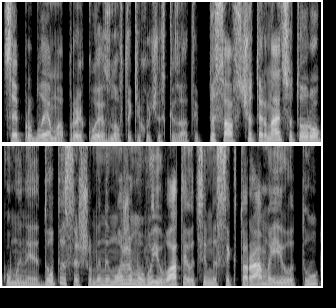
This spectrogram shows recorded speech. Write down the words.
Це проблема, про яку я знов таки хочу сказати. Писав з 2014 року мене дописи, що ми не можемо воювати оцими секторами і оту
